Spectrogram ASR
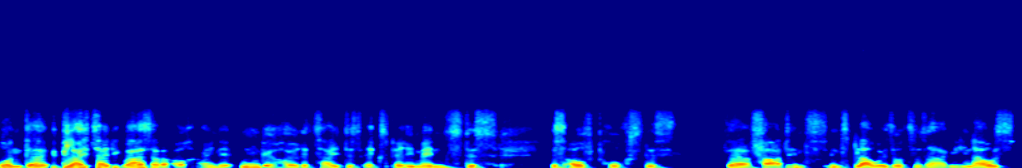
Und äh, gleichzeitig war es aber auch eine ungeheure Zeit des Experiments, des, des Aufbruchs, des, der Fahrt ins, ins Blaue sozusagen hinaus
